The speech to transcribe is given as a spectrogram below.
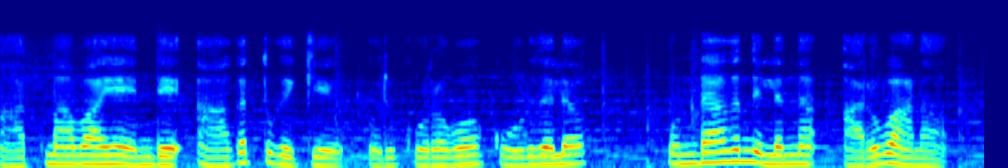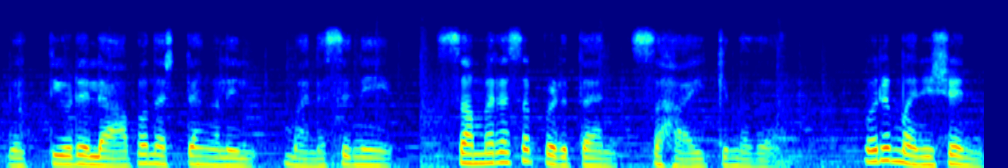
ആത്മാവായ എന്റെ ആകത്തുകയ്ക്ക് ഒരു കുറവോ കൂടുതലോ ഉണ്ടാകുന്നില്ലെന്ന അറിവാണ് വ്യക്തിയുടെ ലാഭനഷ്ടങ്ങളിൽ മനസ്സിനെ സമരസപ്പെടുത്താൻ സഹായിക്കുന്നത്. ഒരു മനുഷ്യൻ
